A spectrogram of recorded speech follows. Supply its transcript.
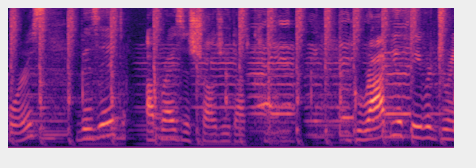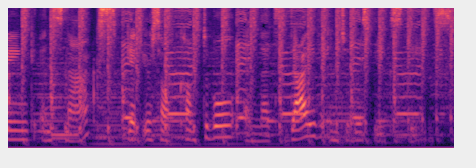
course, visit upriseastrology.com. Grab your favorite drink and snacks, get yourself comfortable, and let's dive into this week's themes.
